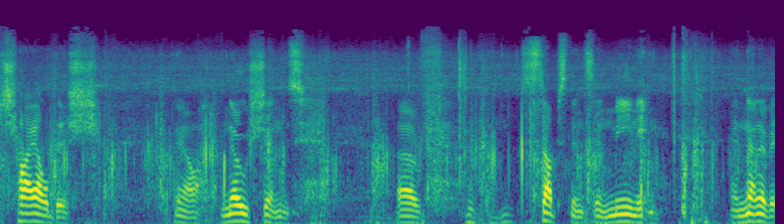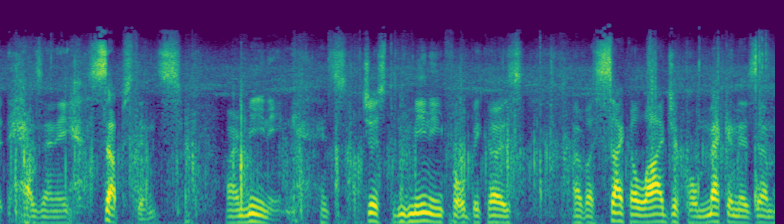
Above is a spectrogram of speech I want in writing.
childish, you know, notions of substance and meaning, and none of it has any substance or meaning. It's just meaningful because of a psychological mechanism,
